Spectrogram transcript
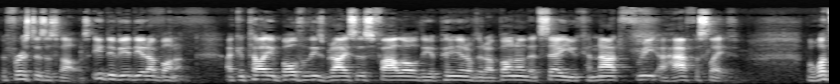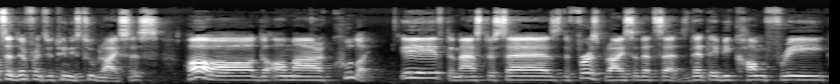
The first is as follows. I can tell you both of these brises follow the opinion of the Rabbanan that say you cannot free a half a slave. But what's the difference between these two brises? Ha the Omar Kulay. If the master says, the first brisa that says that they become free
